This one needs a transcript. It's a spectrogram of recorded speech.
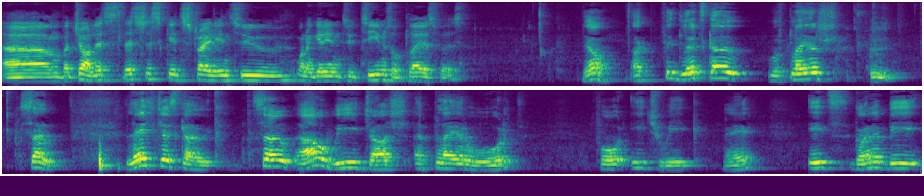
Um, but John, let's let's just get straight into. Want to get into teams or players first? Yeah, I think let's go with players. Mm. So, let's just go. So, how we judge a player award for each week, né? it's going to be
